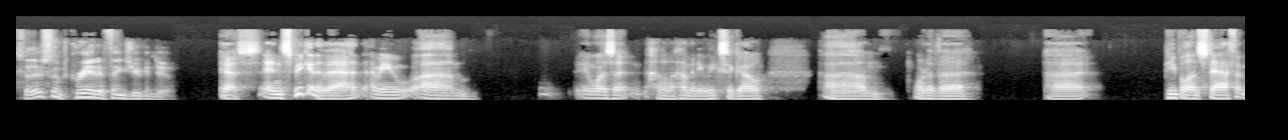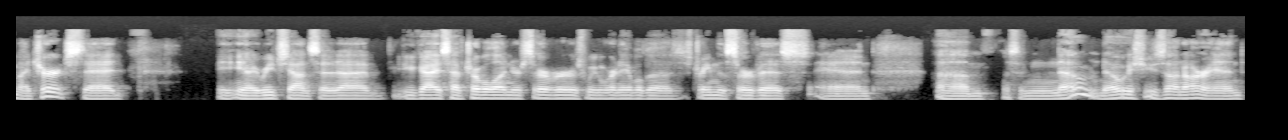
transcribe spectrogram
So there's some creative things you can do. Yes, and speaking of that, I mean, um, it wasn't I don't know how many weeks ago. Um, one of the uh, people on staff at my church said, you know, he reached out and said, uh, "You guys have trouble on your servers. We weren't able to stream the service." And um, I said, "No, no issues on our end."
